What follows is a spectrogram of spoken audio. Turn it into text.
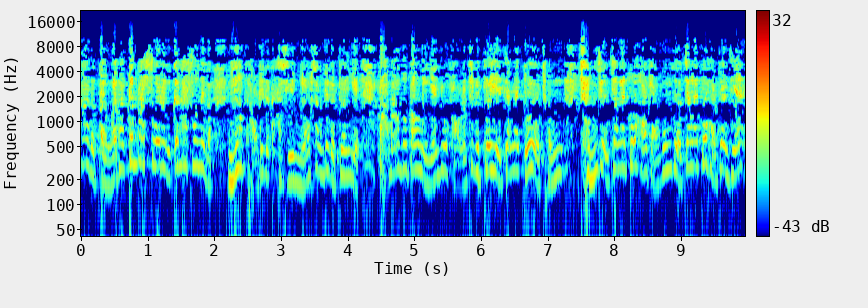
哈的等着他，跟他说这个，跟他说那个，你要考这个大学，你要上这个专业，爸妈都帮你研究好了，这个专业将来多有成成就，将来多好找工作，将来多好赚钱。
